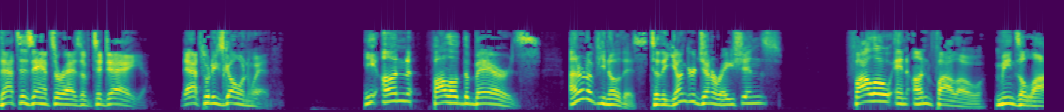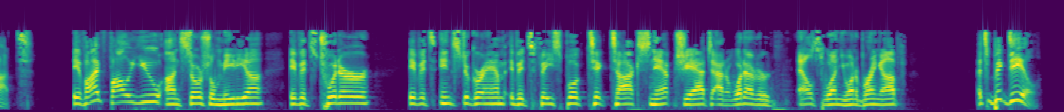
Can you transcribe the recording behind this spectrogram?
That's his answer as of today. That's what he's going with. He unfollowed the Bears. I don't know if you know this. To the younger generations, follow and unfollow means a lot. If I follow you on social media, if it's Twitter, if it's Instagram, if it's Facebook, TikTok, Snapchat, I don't whatever else one you want to bring up, that's a big deal.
